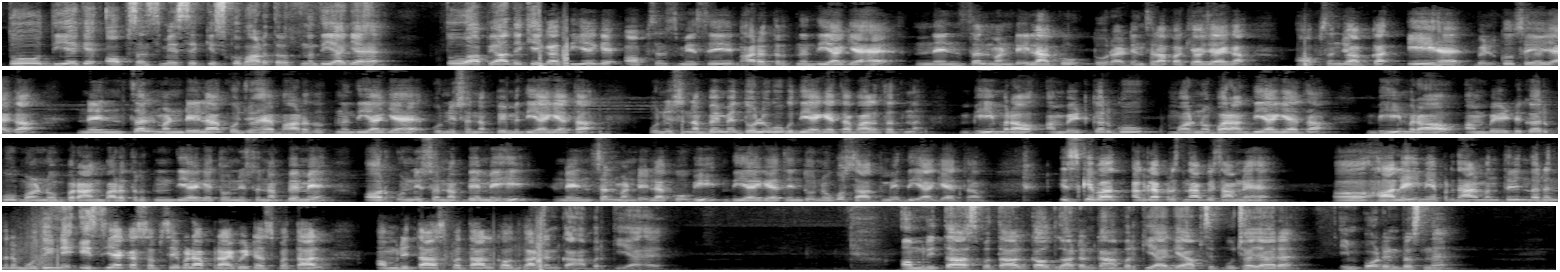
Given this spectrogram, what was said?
तो दिए गए ऑप्शंस में से किसको भारत रत्न दिया गया है? तो आप याद रखिएगा, दिए गए ऑप्शंस में से भारत रत्न दिया गया है नेंसल मंडेला को। तो राइट आंसर आपका क्या हो जाएगा? ऑप्शन जो आपका ए है, बिल्कुल सही हो जाएगा। नेंसल मंडेला को जो है भारत रत्न दिया गया है। 1990 में दिया गया था। 1990 में दो लोगों को दिया गया था भारत रत्न। भीमराव अंबेडकर को मरणोपरांत दिया गया था। भीमराव अंबेडकर को मरणोपरांत भारत रत्न दिया गया था 1990 में और 1990 में ही नेंसल मंडेला को भी दिया गया था। इन दोनों को साथ में दिया गया था। इसके बाद अगला प्रश्न आपके सामने है। हाल ही में प्रधानमंत्री नरेंद्र मोदी ने एशिया का सबसे बड़ा प्राइवेट अस्पताल अमृता अस्पताल का उद्घाटन कहाँ पर किया है? अमृता अस्पताल का उद्घाटन कहाँ पर किया गया, आपसे पूछा जा रहा है। इंपॉर्टेंट प्रश्न है।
